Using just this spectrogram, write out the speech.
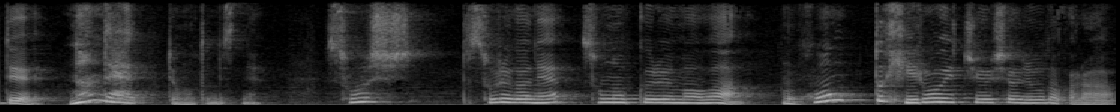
でなんで？って思ったんですね。そしそれがねその車はもうほんと広い駐車場だから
